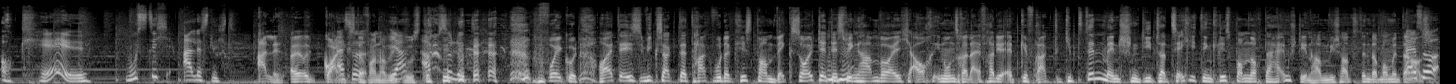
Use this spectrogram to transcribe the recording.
Okay, wusste ich alles nicht. Alles, äh, gar nichts Also, davon habe ich ja, gewusst. absolut. Voll gut. Heute ist, wie gesagt, der Tag, wo der Christbaum weg sollte. Mhm. Deswegen haben wir euch auch in unserer Live-Radio-App gefragt, gibt es denn Menschen, die tatsächlich den Christbaum noch daheim stehen haben? Wie schaut es denn da momentan Also aus?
